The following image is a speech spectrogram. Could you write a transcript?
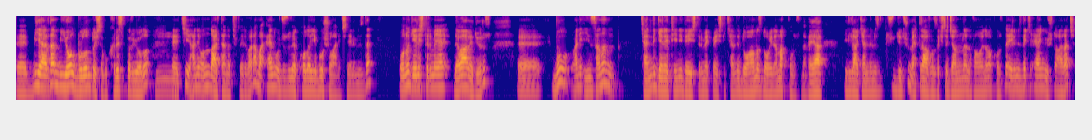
e, bir yerden bir yol bulundu işte bu CRISPR yolu Hmm. E, ki hani onun da alternatifleri var ama en ucuzu ve kolayı bu şu an için elimizde. Onu geliştirmeye devam ediyoruz. E, bu hani insanın kendi genetiğini değiştirmek ve işte kendi doğamızla oynamak konusunda veya illa kendimiz diye düşünme etrafımızdaki işte canlılarla falan oynamak konusunda elimizdeki en güçlü araç.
